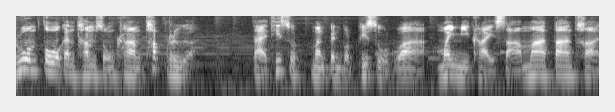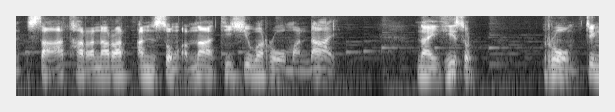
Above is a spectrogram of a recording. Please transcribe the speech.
รวมตัวกันทำสงครามทัพเรือ แต่ที่สุดมันเป็นบทพิสูจน์ว่าไม่มีใครสามารถต้านทานสาธารณรัฐอันทรงอำนาจที่ชื่อว่าโรมันได้ ในที่สุด โรมจึง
